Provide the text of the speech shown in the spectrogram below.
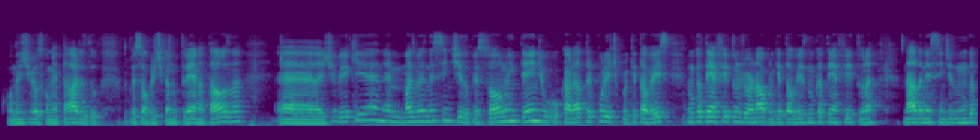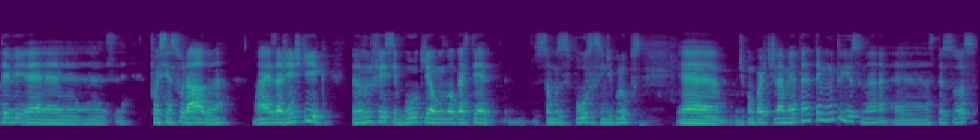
quando a gente vê os comentários do, do pessoal criticando o treino e tal, né, é, a gente vê que é né, mais ou menos nesse sentido. O pessoal não entende o, caráter político, porque talvez nunca tenha feito um jornal, porque talvez nunca tenha feito né, nada nesse sentido, nunca teve. É, é foi censurado, né? Mas a gente que, pelo menos no Facebook, em alguns locais tem, somos expulsos assim, de grupos é, de compartilhamento, é, tem muito isso, né? É, as pessoas,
